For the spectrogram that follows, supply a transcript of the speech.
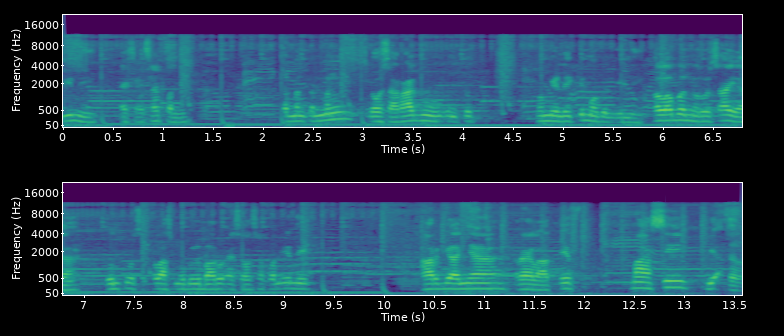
ini, XL7, teman-teman gak usah ragu untuk memiliki mobil ini. Kalau menurut saya, untuk sekelas mobil baru XL7 ini, harganya relatif masih di- Betul.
